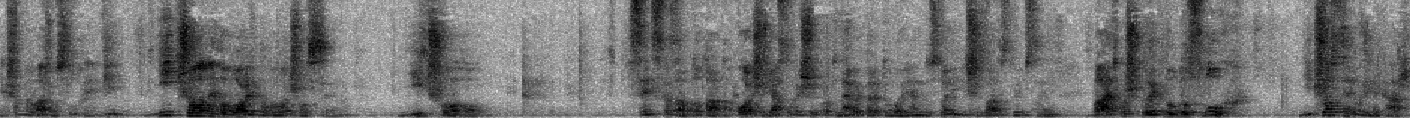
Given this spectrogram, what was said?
Якщо ми уважно слухаємо, він нічого не говорить до молодшого сина. Нічого. Син сказав до тата, отче, я согрішив проти неба і перед тобою, я недостойний більше звати твоїм сином. Батько ж кликнув до слух. Нічого синові не каже.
